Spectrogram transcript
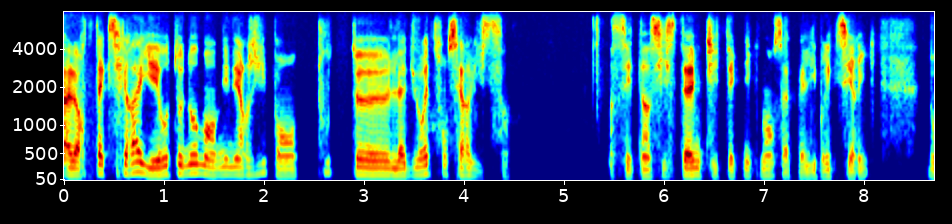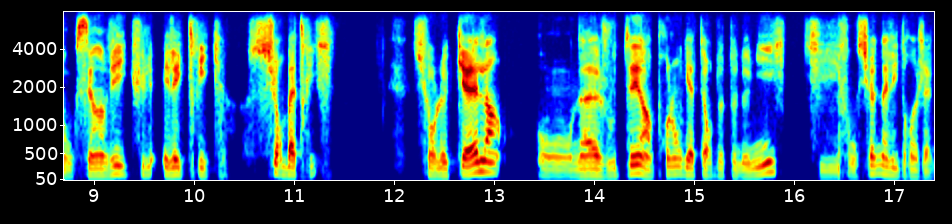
Alors, taxi-rail est autonome en énergie pendant toute euh, la durée de son service. C'est un système qui techniquement s'appelle hybride série. Donc, c'est un véhicule électrique sur batterie sur lequel on a ajouté un prolongateur d'autonomie qui fonctionne à l'hydrogène.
